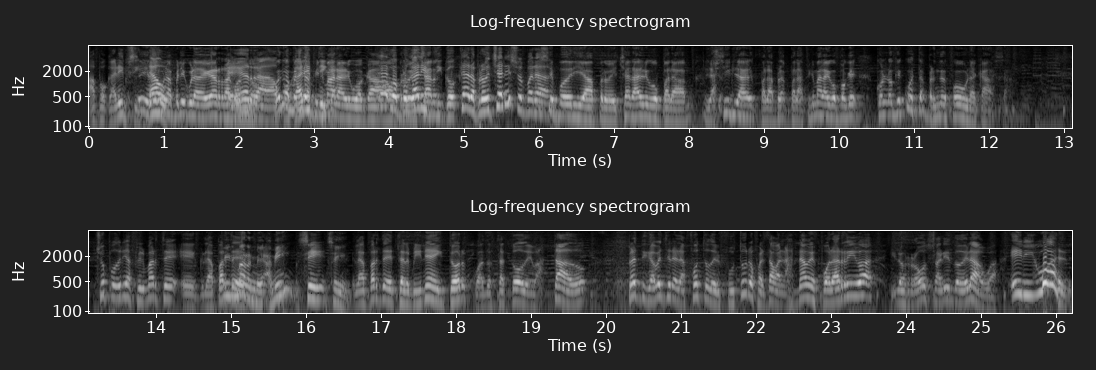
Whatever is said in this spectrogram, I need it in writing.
Apocalipsis Sí, Now. una película de guerra. De cuando- guerra, cuando apocalíptica. filmar algo acá. Algo apocalíptico, claro, aprovechar eso para... ¿No se podría aprovechar algo para las islas, para, para, para filmar algo? Porque con lo que cuesta prender fuego una casa. Yo podría firmarte eh, la parte. de- ¿Filmarme a mí? Sí, Sí. la parte de Terminator, cuando está todo devastado. Prácticamente era la foto del futuro, faltaban las naves por arriba y los robots saliendo del agua. Era igual.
